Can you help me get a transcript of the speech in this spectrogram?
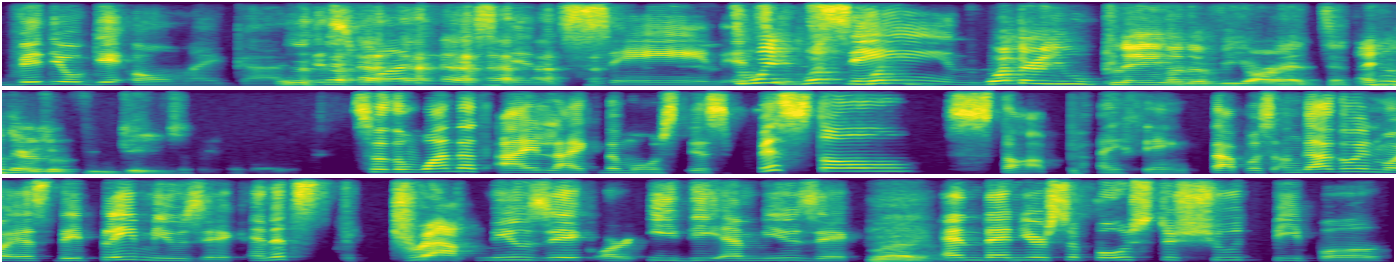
video game? Oh my god, this one is insane. It's So wait, what, insane. what, what are you playing on the VR headset? I know there's a few games available. So the one that I like the most is Pistol Stop, I think. Tapos ang gagawin mo is they play music and it's trap music or EDM music Right. and then you're supposed to shoot people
